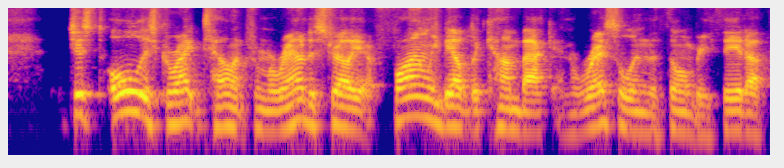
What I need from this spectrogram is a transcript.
just all this great talent from around Australia finally be able to come back and wrestle in the Thornbury Theatre.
